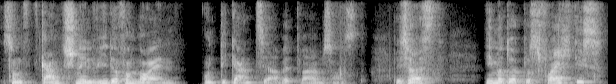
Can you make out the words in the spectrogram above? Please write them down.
sonst ganz schnell wieder von neuem. Und die ganze Arbeit war umsonst. Das heißt, immer dort, was feucht ist,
